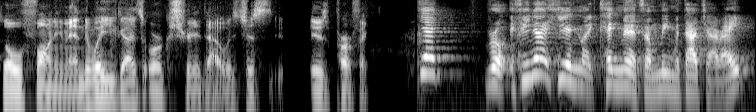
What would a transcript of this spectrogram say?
so funny, man. The way you guys orchestrated that was just it was perfect. Yeah, bro, if you're not here in like 10 minutes, I'm leaving without you, alright?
